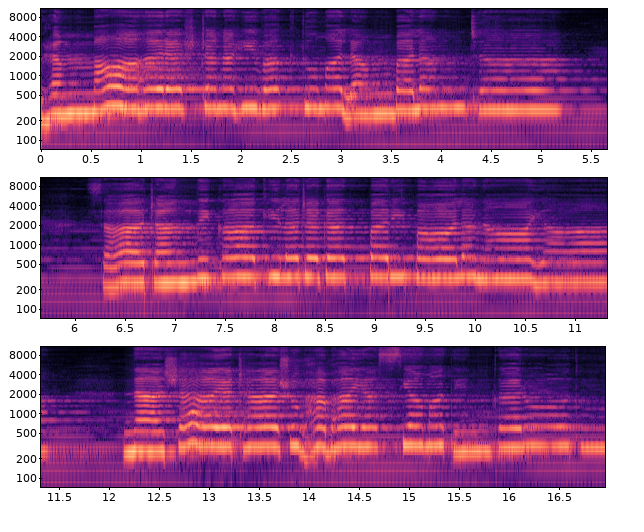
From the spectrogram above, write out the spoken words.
ब्रह्माहरष्ट न हि वक्तुमलं बलं च। सा चन्दिकाखिलजगत्परिपालनाय। नाशाय च शुभभयस्य मतिं करोतु।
